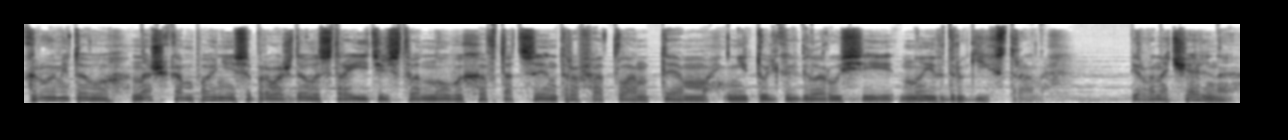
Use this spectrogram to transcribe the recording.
Кроме того, наша компания сопровождала строительство новых автоцентров «Атлантем» не только в Белоруссии, но и в других странах. Первоначально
